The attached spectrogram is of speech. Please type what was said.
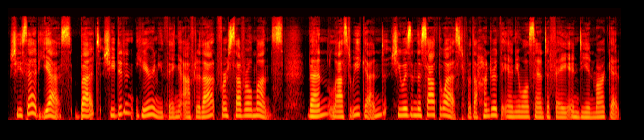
She said yes, but she didn't hear anything after that for several months. Then, last weekend, she was in the Southwest for the 100th annual Santa Fe Indian Market.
